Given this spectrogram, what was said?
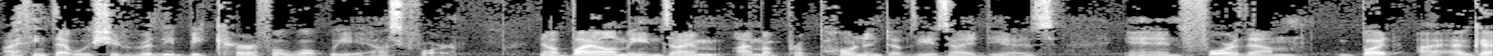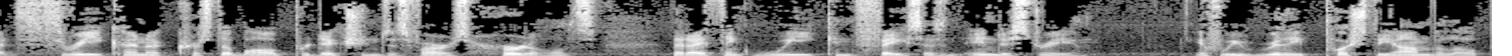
I think that we should really be careful what we ask for. Now, by all means, I'm I'm a proponent of these ideas, and for them, but I, have got three kind of crystal ball predictions as far as hurdles that I think we can face as an industry if we really push the envelope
